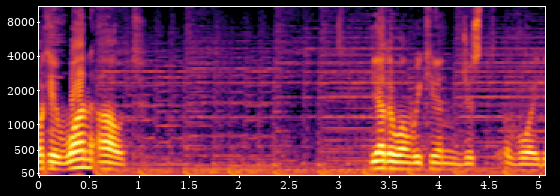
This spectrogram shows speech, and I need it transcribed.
Okay, one out. The other one we can just avoid.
